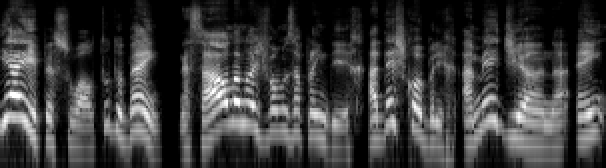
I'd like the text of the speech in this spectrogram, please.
E aí, pessoal, tudo bem? Nessa aula, nós vamos aprender a descobrir a mediana em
